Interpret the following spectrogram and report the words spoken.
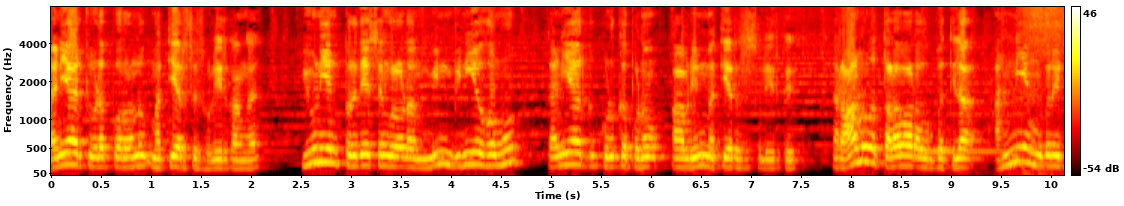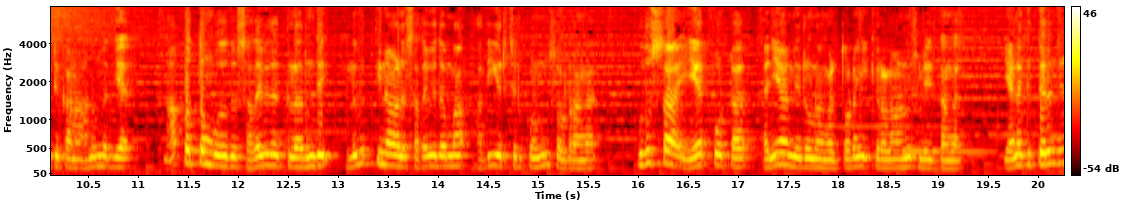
தனியாருக்கு விட போகிறோன்னு மத்திய அரசு சொல்லியிருக்காங்க. யூனியன் பிரதேசங்களோட மின் விநியோகமும் தனியாருக்கு கொடுக்கப்படும் அப்படின்னு மத்திய அரசு சொல்லியிருக்கு. இராணுவ தளவாட உற்பத்தியில் அந்நிய முதலீட்டுக்கான அனுமதியை நாற்பத்தொம்போது சதவீதத்திலிருந்து எழுபத்தி நாலு சதவீதமாக அதிகரிச்சிருக்கணும்னு சொல்கிறாங்க புதுசாக ஏர்போர்ட்டை தனியார் நிறுவனங்கள் தொடங்கிக்கிறலாம்னு சொல்லியிருக்காங்க. எனக்கு தெரிஞ்சு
